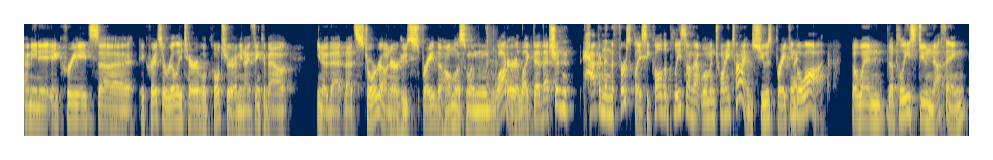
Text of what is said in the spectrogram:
I mean, it, it creates uh, it creates a really terrible culture. I mean, I think about you know that that store owner who sprayed the homeless woman with water like that that shouldn't happen in the first place he called the police on that woman 20 times she was breaking right. the law but when the police do nothing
